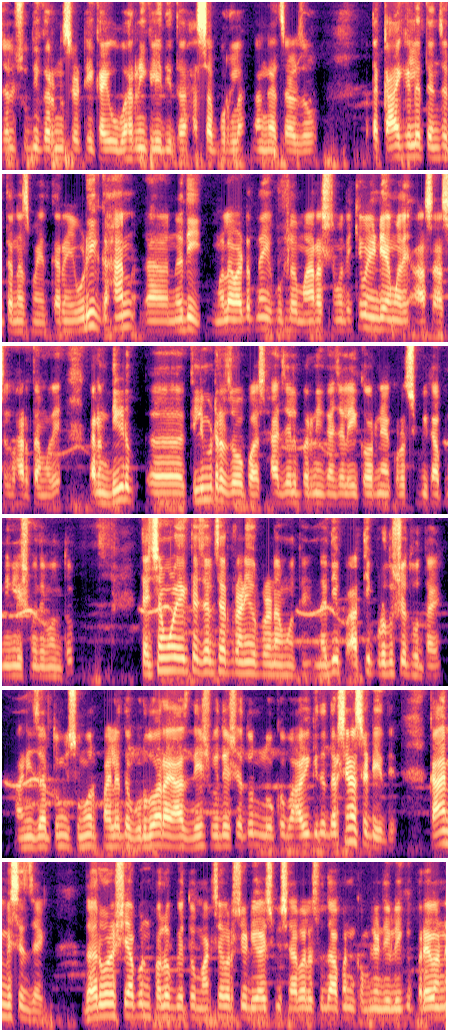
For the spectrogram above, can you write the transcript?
जलशुद्धीकरणासाठी काही उभारणी केली तिथं हसापूरला गंगाचाळजवळ. आता काय केलं त्यांचं त्यांनाच माहीत. कारण एवढी घाण नदी मला वाटत नाही कुठलं महाराष्ट्रामध्ये किंवा इंडियामध्ये असं असेल भारतामध्ये. कारण दीड किलोमीटर जवळपास हा जलपर्णिका ज्याला इकॉर्निया क्रॉसपिक आपण इंग्लिशमध्ये म्हणतो. त्याच्यामुळे एक तर जलचर प्राणीवर परिणाम होते नदी अति प्रदूषित होत आहे. आणि जर तुम्ही समोर पाहिलं तर गुरुद्वारा आहे. आज देश विदेशातून लोक भाविक इथं दर्शनासाठी येते. काय मेसेज जाईल? दरवर्षी आपण फॉलोअप घेतो. मागच्या वर्षी डीएसपी साहेबाला सुद्धा आपण कंप्लेंट दिली की पर्यावरण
